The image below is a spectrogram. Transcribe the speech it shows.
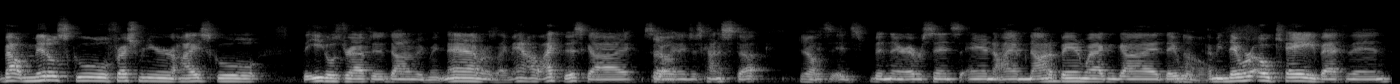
about middle school, freshman year, high school, the Eagles drafted Donovan McNabb, and I was like, man, I like this guy. So Yeah. and it just kind of stuck. Yeah. It's, it's been there ever since, and I am not a bandwagon guy. They were, No. I mean, they were okay back then,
